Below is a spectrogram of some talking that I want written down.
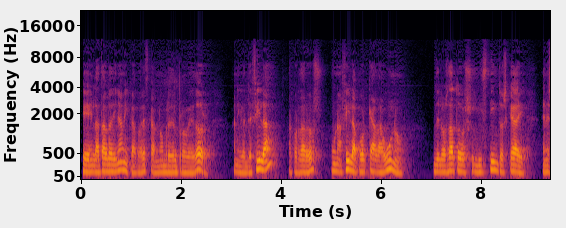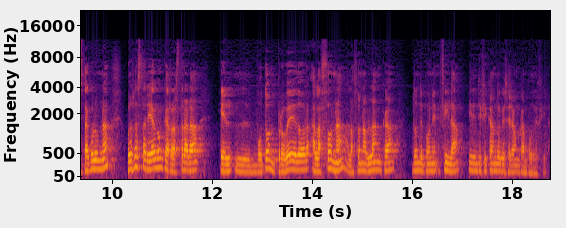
que en la tabla dinámica aparezca el nombre del proveedor a nivel de fila, acordaros, una fila por cada uno de los datos distintos que hay en esta columna, pues bastaría con que arrastrara el botón proveedor a la zona, a la zona blanca donde pone fila, identificando que será un campo de fila.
